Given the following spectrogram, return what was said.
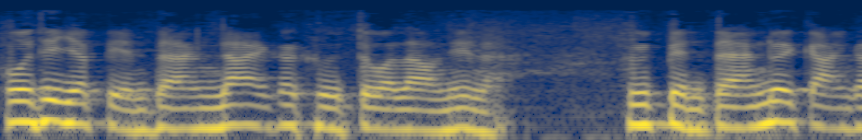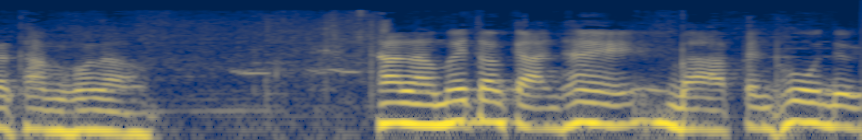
ผู้ที่จะเปลี่ยนแปลงได้ก็คือตัวเรานี่แหละ คือเปลี่ยนแปลงด้วยการกระทำของเรา ถ้าเราไม่ต้องการให้บาปเป็นผู้ดึง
